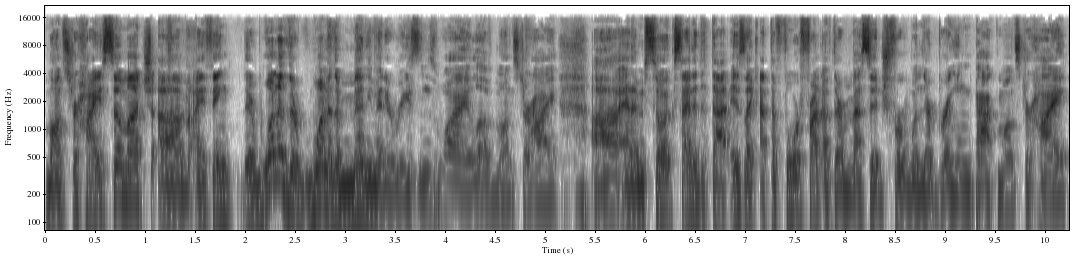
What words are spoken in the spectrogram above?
Monster High so much. Um, I think they're one of the one of the many many reasons why I love Monster High, uh, and I'm so excited that that is like at the forefront of their message for when they're bringing back Monster High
